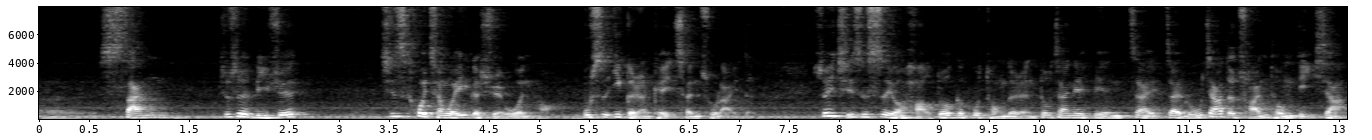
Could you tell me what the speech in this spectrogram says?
呃，三，就是理学，其实会成为一个学问哈，不是一个人可以撑出来的，所以其实是有好多个不同的人都在那边，在在儒家的传统底下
